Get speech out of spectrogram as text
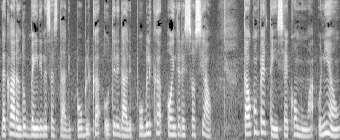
declarando o bem de necessidade pública, utilidade pública ou interesse social. Tal competência é comum à União,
